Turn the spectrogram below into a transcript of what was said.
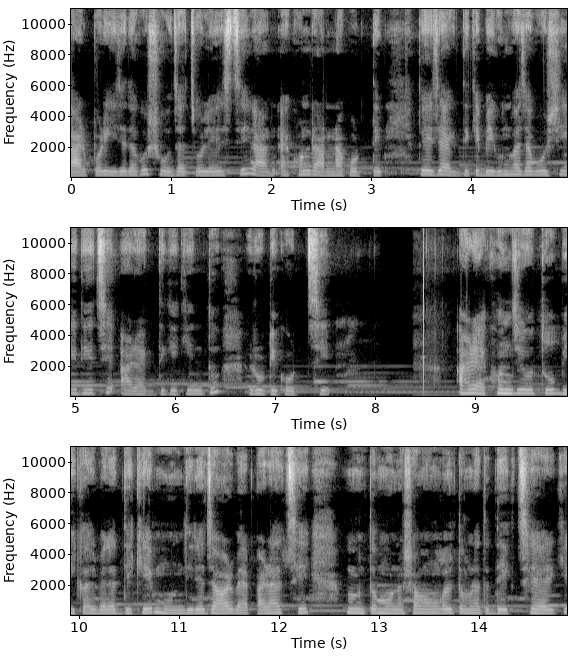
তারপরে এই যে দেখো সোজা চলে এসেছি এখন রান্না করতে। তো এই যে একদিকে বেগুন ভাজা বসিয়ে দিয়েছি আর একদিকে কিন্তু রুটি করছি। আর এখন যেহেতু বিকালবেলার দিকে মন্দিরে যাওয়ার ব্যাপার আছে তো মনসামঙ্গল তোমরা তো দেখছে আর কি,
